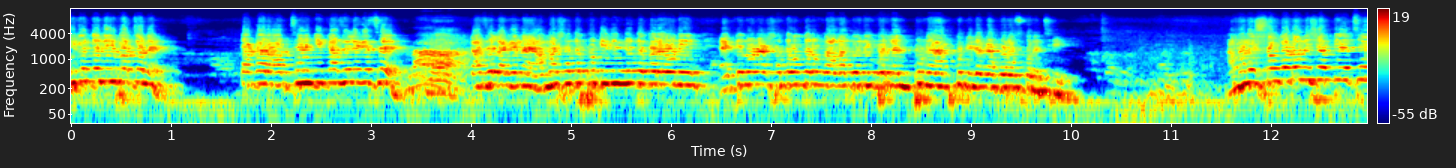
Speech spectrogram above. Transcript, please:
বিগত নির্বাচনে। টাকার হাতছানি কি কাজে লেগেছে? কাজে লাগে নাই। আমার সাথে প্রতিদ্বন্দ্বিতা করে উনি একদিন ওনার সাথে অন্তরঙ্গ আলাপে উনি বললেন পুনে আট কোটি টাকা খরচ করেছি। আমাদের সংগঠন হিসাব দিয়েছে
